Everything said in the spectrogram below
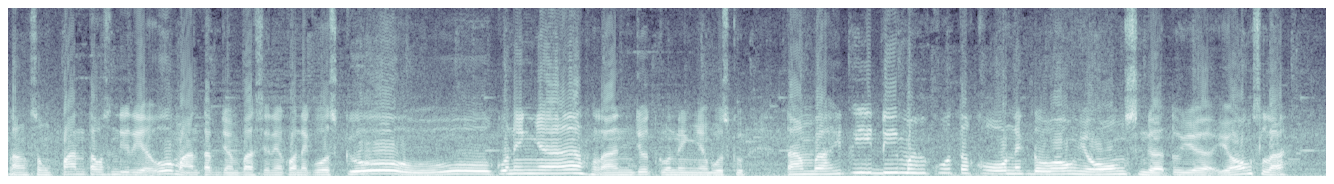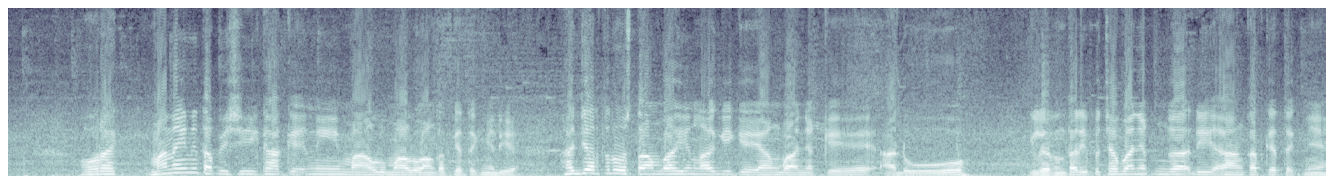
langsung pantau sendiri ya. Oh mantap jam pasirnya connect bosku. Uh, kuningnya lanjut kuningnya bosku. Tambahin ini mahkota connect dong yongs. Nggak tuh ya yongs lah. Alright, mana ini tapi si kakek nih malu-malu angkat keteknya dia. Hajar terus tambahin lagi ke yang banyak ke. Aduh Giliran tadi pecah banyak nggak diangkat keteknya.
